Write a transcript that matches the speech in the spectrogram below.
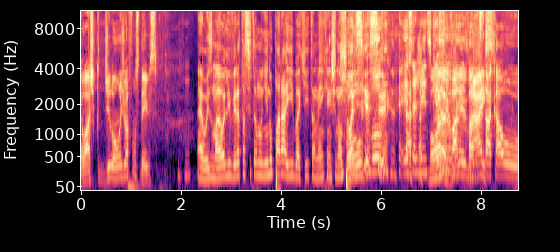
eu acho que de longe o Afonso Davis. É, o Ismael Oliveira tá citando o Nino Paraíba aqui também, que a gente não Show. pode Pô, esquecer. esse a gente Bora, vale, vale Braz. destacar o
